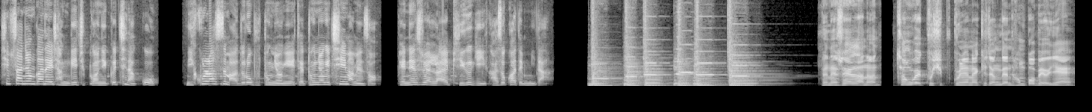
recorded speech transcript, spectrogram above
14년간의 장기 집권이 끝이 났고 니콜라스 마두로 부통령이 대통령에 취임하면서 베네수엘라의 비극이 가속화됩니다. 베네수엘라는 1999년에 개정된 헌법에 의해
